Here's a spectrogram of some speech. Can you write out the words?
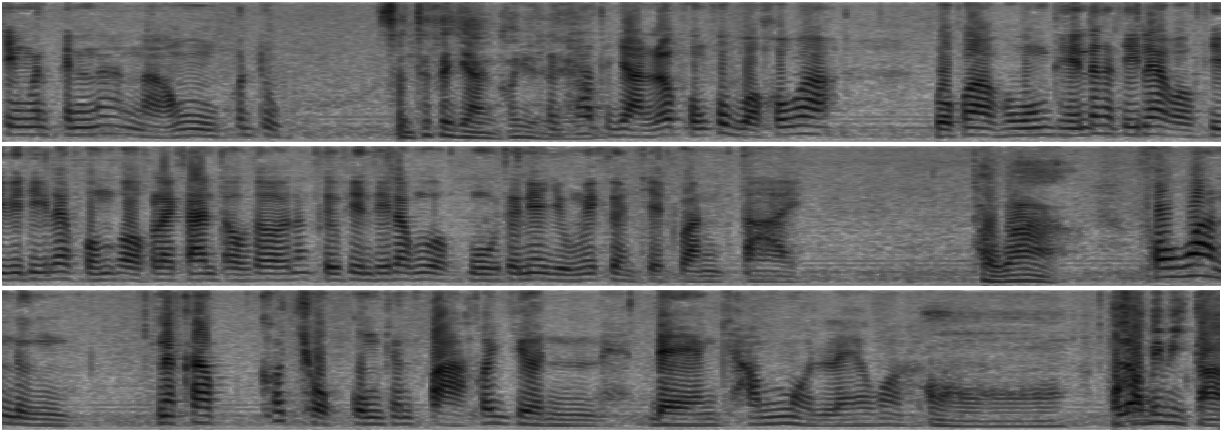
ริง ๆ มันเป็นหน้าหนาวงูเขาดุสัญชาตญาณเขาอยู่เป็นแล้วชาติยานแล้วผมก็บอกเขาว่าบอกว่าผมเห็นตั้งแต่ทีแรกออกทีวีทีแรกผมออกรายการต่อต่อหนังสือพิมพ์ทีแรกผมบอกงูตัวเนี้ยอยู่ไม่เกินเจ็ดวันตาย เพราะว่า เพราะว่าหนึ่ง นะครับเขาฉกกรงจนปากเขาเยินแดงช้ำหมดแล้วอะอ๋อเพราะเขาไม่มีตา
